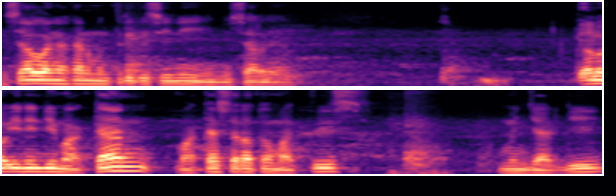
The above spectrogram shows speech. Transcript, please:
Misal langkahkan menteri ke sini misalnya kalau ini dimakan maka secara otomatis menjadi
